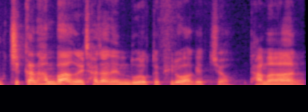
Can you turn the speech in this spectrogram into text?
묵직한 한 방을 찾아내는 노력도 필요하겠죠. 다만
